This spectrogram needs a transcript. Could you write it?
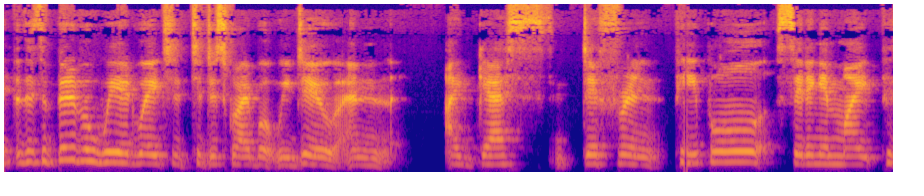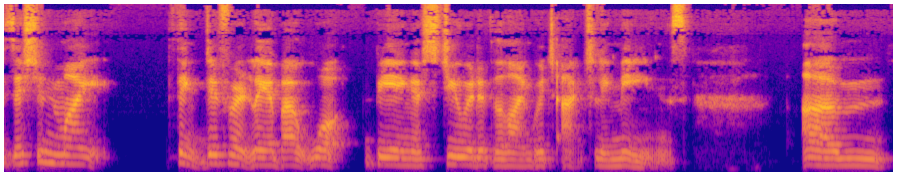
it, it's a bit of a weird way to, to describe what we do. And I guess different people sitting in my position might think differently about what being a steward of the language actually means. Um,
